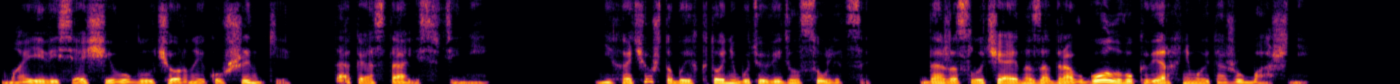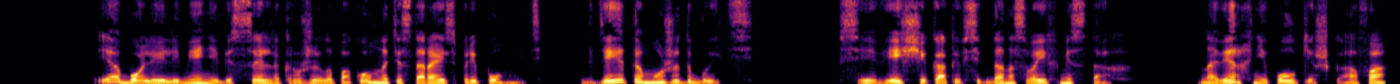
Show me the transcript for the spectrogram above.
Мои висящие в углу черные кувшинки так и остались в тени. Не хочу, чтобы их кто-нибудь увидел с улицы, даже случайно задрав голову к верхнему этажу башни. Я более или менее бесцельно кружила по комнате, стараясь припомнить, где это может быть. Все вещи, как и всегда, на своих местах. На верхней полке шкафа,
